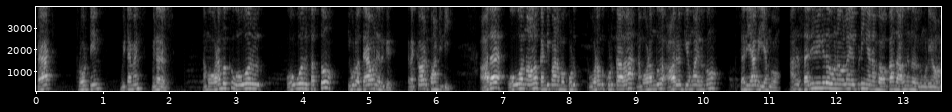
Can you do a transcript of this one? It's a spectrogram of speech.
fat protein vitamins minerals நம்ம உடம்புக்கு ஒவ்வொரு ஒவ்வொரு சத்தும் இவ்வளோ தேவைன்னு இருக்குது ரெக்கார்ட் குவான்டிட்டி அதை ஒவ்வொரு நாளும் கண்டிப்பாக நம்ம கொடு உடம்பு கொடுத்தா தான் நம்ம உடம்பு ஆரோக்கியமாக இருக்கும் சரியாக இயங்கும். அந்த சரிவிகித உணவுலாம் எப்படிங்க நம்ம உட்காந்து அளந்துன்னு இருக்க முடியும்?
